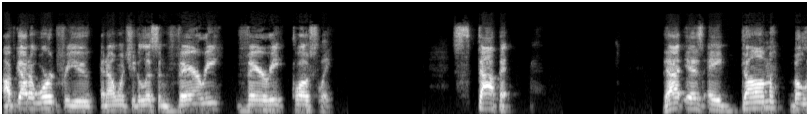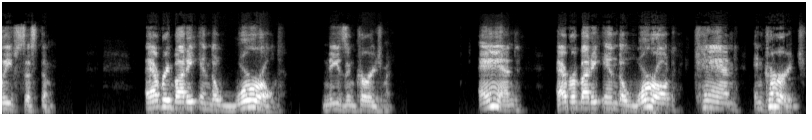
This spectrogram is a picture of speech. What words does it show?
I've got a word for you and I want you to listen very, very closely. Stop it. That is a dumb belief system. Everybody in the world needs encouragement. And everybody in the world can encourage.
